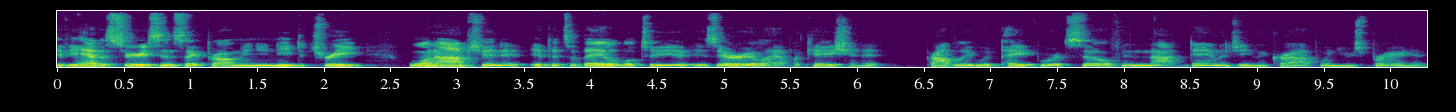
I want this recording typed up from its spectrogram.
if you have a serious insect problem and you need to treat, one option, if it's available to you, is aerial application. It probably would pay for itself in not damaging the crop when you're spraying it.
